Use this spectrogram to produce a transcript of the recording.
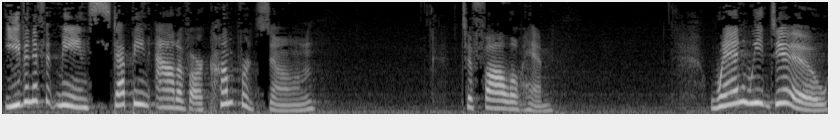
even if it means stepping out of our comfort zone to follow Him? When we do,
